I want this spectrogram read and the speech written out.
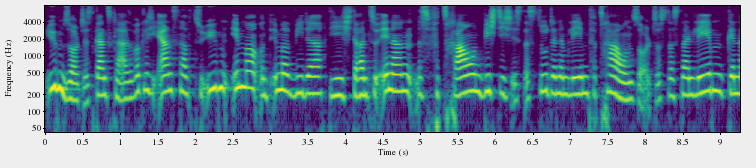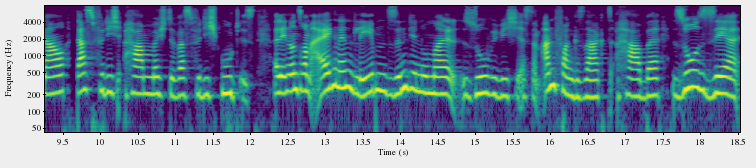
üben solltest, ganz klar. Also wirklich ernsthaft zu üben, immer und immer wieder, dich daran zu erinnern, dass Vertrauen wichtig ist, dass du deinem Leben vertrauen solltest, dass dein Leben genau das für dich haben möchte, was für dich gut ist. Weil in unserem eigenen Leben sind wir nun mal so, wie ich erst am Anfang gesagt habe, so sehr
